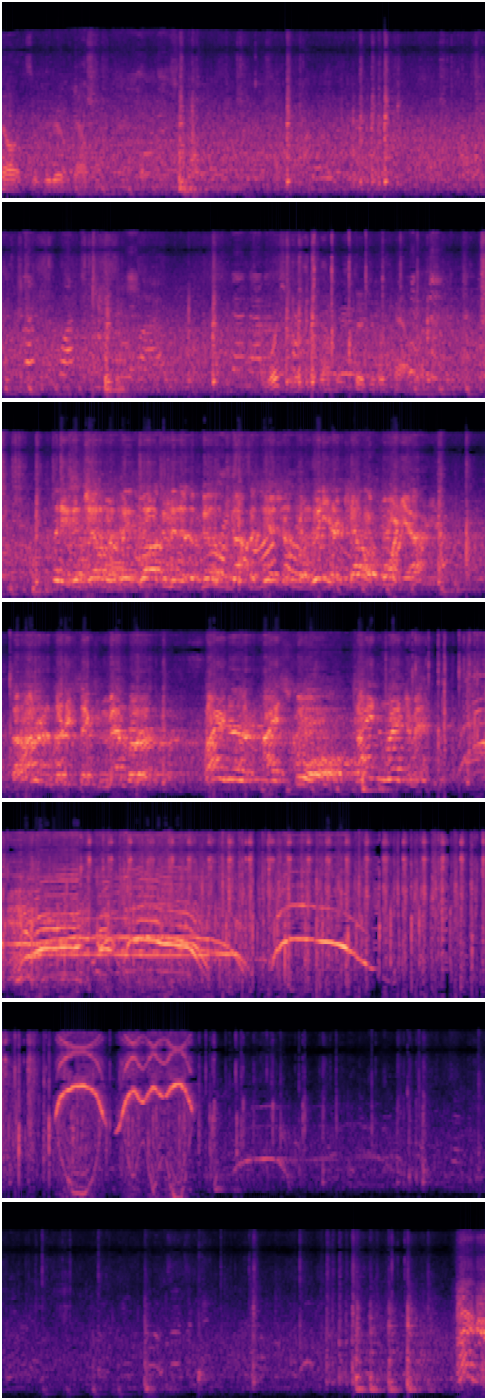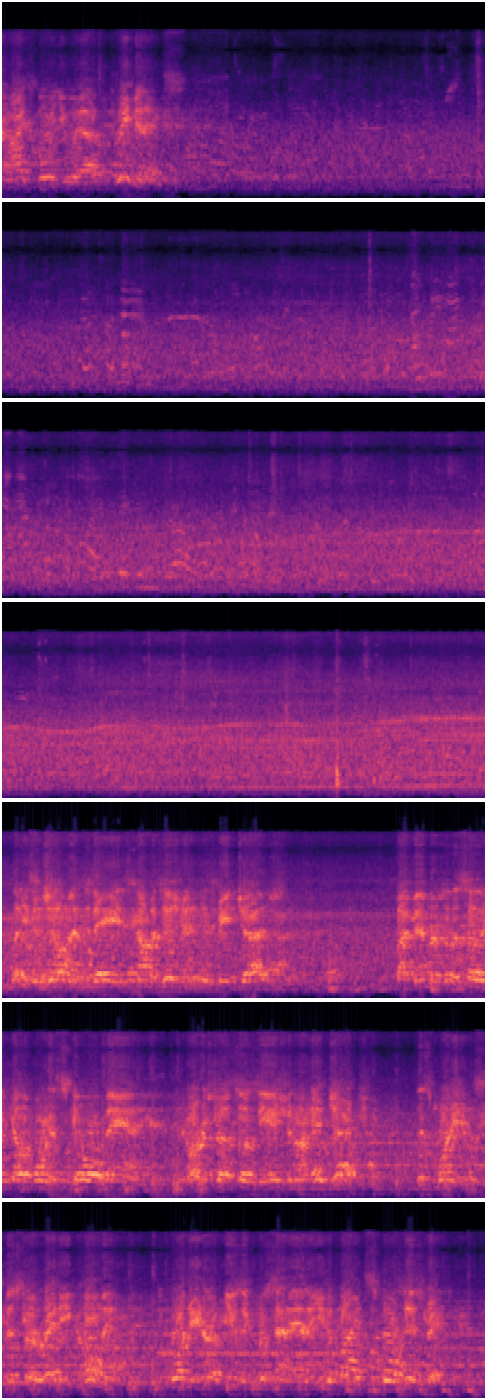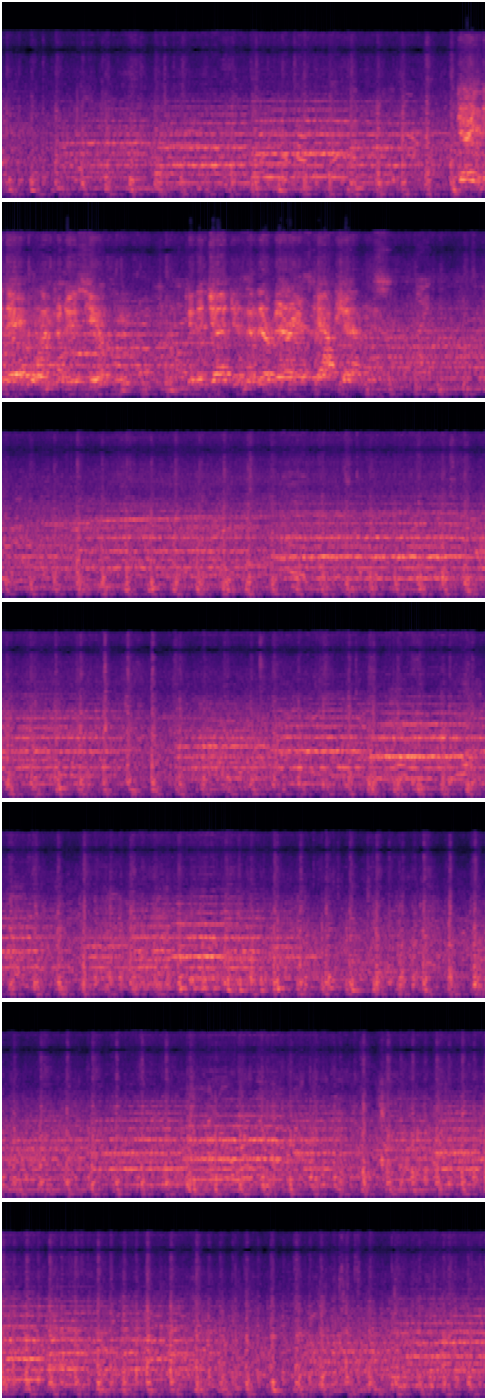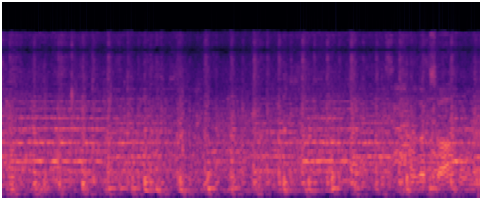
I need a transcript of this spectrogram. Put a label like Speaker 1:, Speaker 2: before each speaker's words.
Speaker 1: No, it's a video camera. I wish it was one of those digital cameras.
Speaker 2: Ladies and gentlemen, please welcome into the music competition from Whittier, California, the 136 member Pioneer High School Titan Regiment. Gentlemen, today's competition is being judged by members of the Southern California School Band and Orchestra Association. Our head judge this morning is Mr. Randy Coleman, the coordinator of music for Santa Ana Unified School District. During the day, we'll introduce you to the judges and their various captions.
